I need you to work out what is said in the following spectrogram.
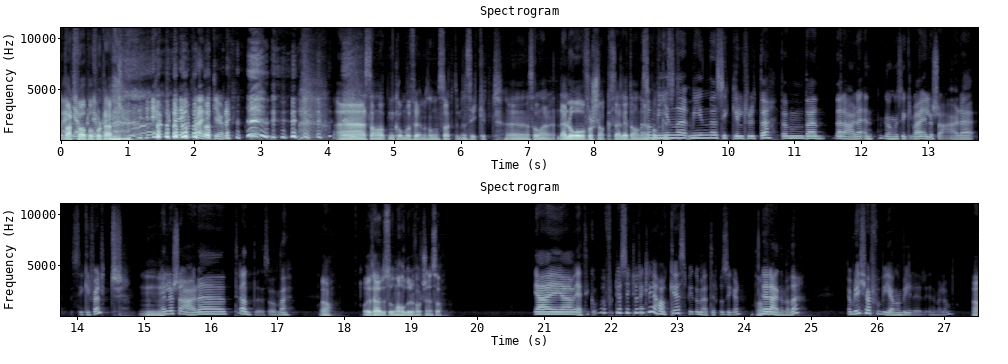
I hvert fall på fortauet. Jeg pleier, jeg pleier ikke å gjøre det. Eh, sånn at den kommer frem sånn sakte, men sikkert. Eh, sånn er det. Det er lov å forsnakke seg litt annet Altså min, min eh, sykkelrute, den, der, der er det enten gang- og sykkelvei, eller så er det sykkelfelt. Mm. Eller så er det 30-sone. Og i 30-sonen holder du fartsgrensa. Jeg, jeg vet ikke hvor fort jeg sykler, egentlig. Jeg har ikke speedometer på sykkelen. Ja. Jeg regner med det. Jeg blir kjørt forbi av noen biler innimellom. Ja,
